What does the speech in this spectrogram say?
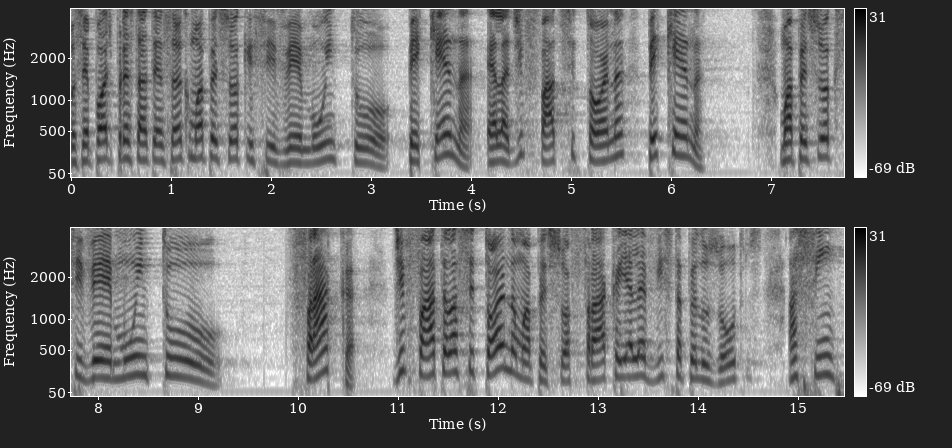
Você pode prestar atenção que uma pessoa que se vê muito pequena, ela de fato se torna pequena. Uma pessoa que se vê muito fraca, de fato ela se torna uma pessoa fraca e ela é vista pelos outros assim.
